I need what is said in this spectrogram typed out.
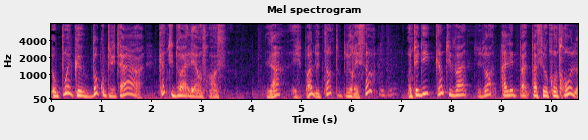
au point que beaucoup plus tard, quand tu dois aller en France, là, et je parle de temps plus récent, on te dit, quand tu vas, tu dois aller pa- passer au contrôle,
